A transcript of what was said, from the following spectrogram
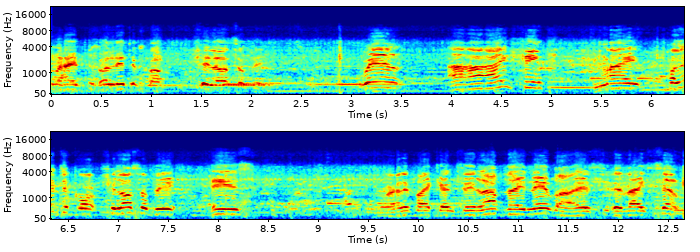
my political philosophy. Well, I, I think my political philosophy is, well, if I can say, love thy neighbor as thyself.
